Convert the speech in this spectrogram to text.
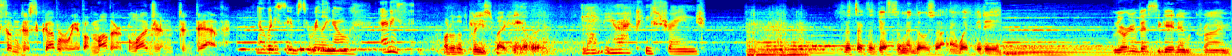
Gruesome discovery of a mother bludgeoned to death. Nobody seems to really know anything. What are the police making of it? Mom, you're acting strange. Detective Justin Mendoza, NYPD. We are investigating a crime.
